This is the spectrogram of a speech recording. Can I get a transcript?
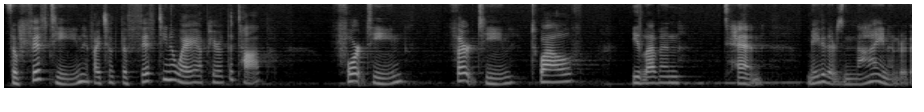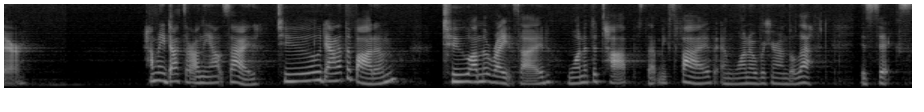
So 15, if I took the 15 away up here at the top, 14, 13, 12, 11, 10. Maybe there's nine under there. How many dots are on the outside? two down at the bottom, two on the right side, one at the top, so that makes five, and one over here on the left is six.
